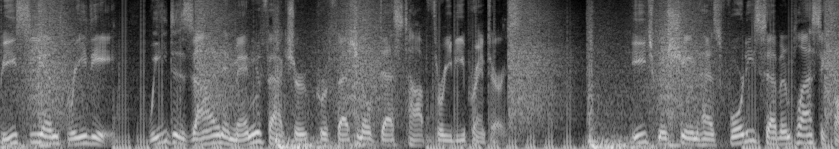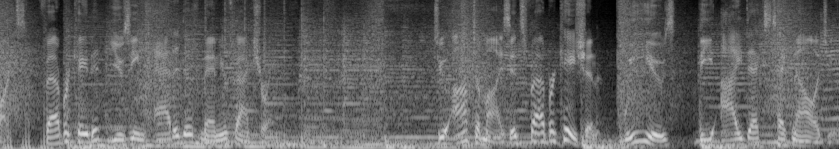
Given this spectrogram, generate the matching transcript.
BCN 3D, we design and manufacture professional desktop 3D printers. Each machine has 47 plastic parts fabricated using additive manufacturing. To optimize its fabrication, we use the IDEX technology,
